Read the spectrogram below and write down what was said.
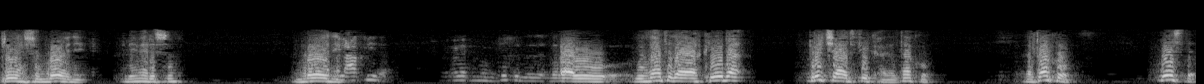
Primjer su brojni. Primjeri su brojni. Pa, u, vi znate da je akida priča od fika, je li tako? Je li tako? Jeste.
